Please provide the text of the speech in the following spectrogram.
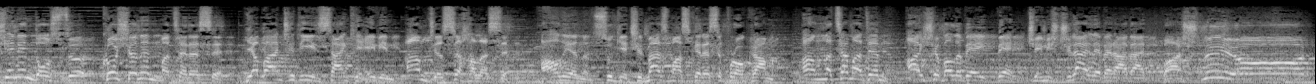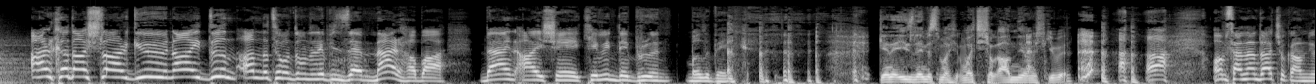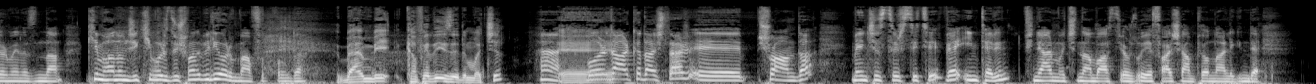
Düşenin dostu, koşanın matarası. Yabancı değil sanki evin amcası halası. Ağlayan'ın su geçirmez maskarası program. Anlatamadım Ayşe Balıbey ve Cemişçilerle beraber başlıyor. Arkadaşlar günaydın anlatamadığımdan hepinize merhaba. Ben Ayşe, Kevin De Bruyne, Balıbey. Gene izlemiş ma- maçı çok anlıyormuş gibi. Oğlum senden daha çok anlıyorum en azından. Kim hanımcı kim hırs düşmanı biliyorum ben futbolda. Ben bir kafede izledim maçı. Ha, Ee, Bu arada arkadaşlar e, şu anda Manchester City ve Inter'in final maçından bahsediyoruz UEFA Şampiyonlar Ligi'nde.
